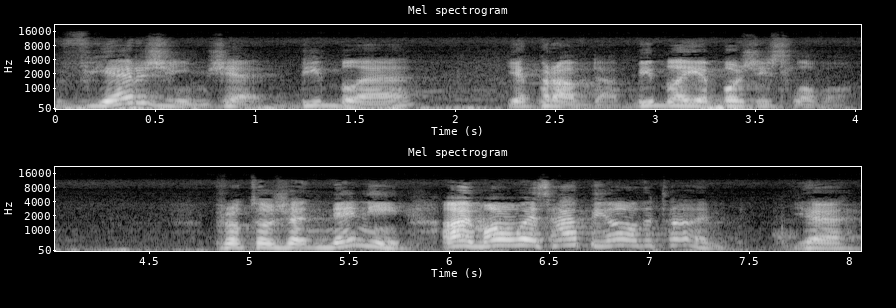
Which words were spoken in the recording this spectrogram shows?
věřím, že Bible je pravda. Bible je Boží slovo. Protože není I'm always happy all the time. Je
